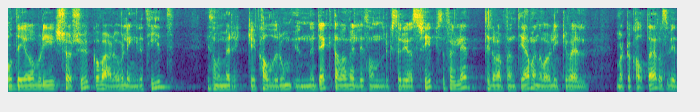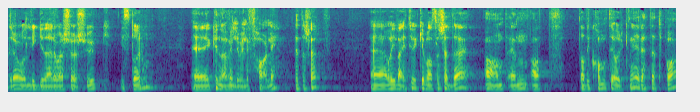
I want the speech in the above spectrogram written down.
Og det å bli sjøsjuk og være det over lengre tid i sånne mørke, kalderom under dekk. Det var en veldig sånn luksuriøst skip selvfølgelig, til å være på den tida, men det var jo likevel mørkt og kaldt der. Og så videre, Å ligge der og være sjøsjuk i storm uh, kunne være veldig veldig farlig, rett og slett. Uh, og vi veit jo ikke hva som skjedde, annet enn at da de kom til Orkney rett etterpå,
